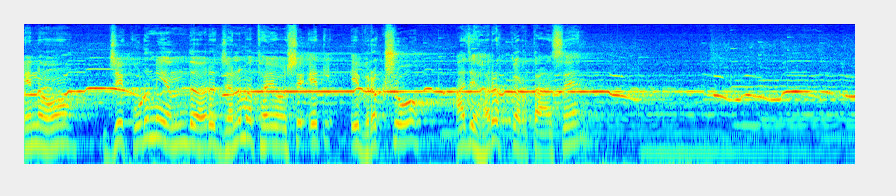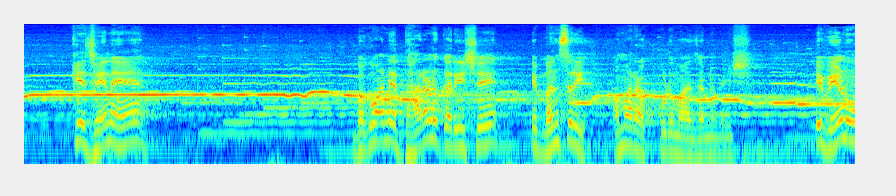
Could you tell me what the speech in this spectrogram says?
એનો જે કુળની અંદર જન્મ થયો છે એટલે એ વૃક્ષો આજે હરખ કરતા હશે કે જેને ભગવાને ધારણ કરી છે એ બંસરી અમારા કુળમાં જન્મી છે. એ વેણુ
